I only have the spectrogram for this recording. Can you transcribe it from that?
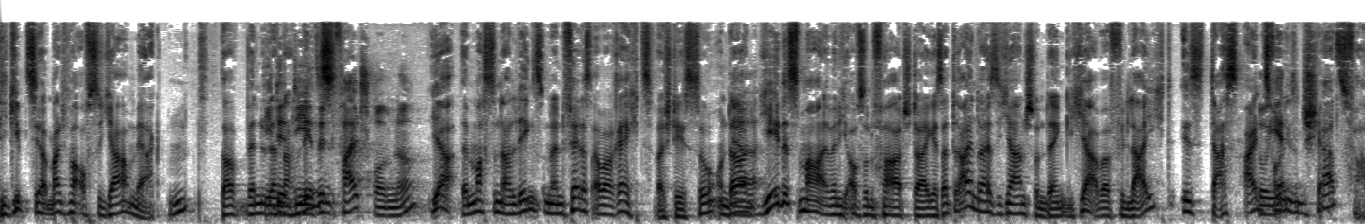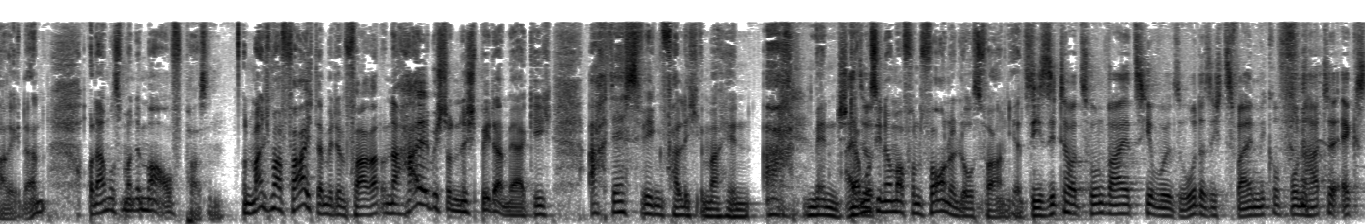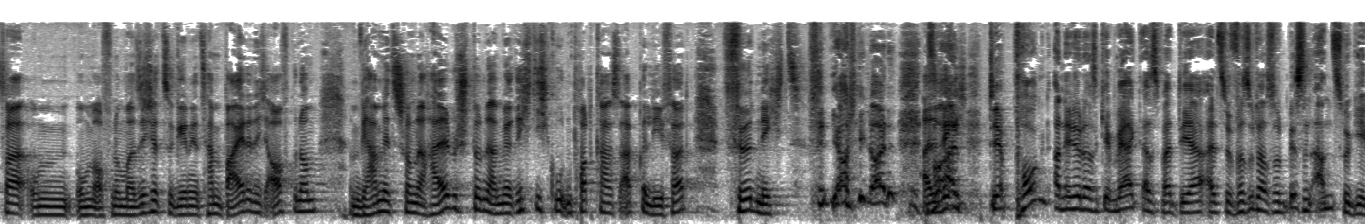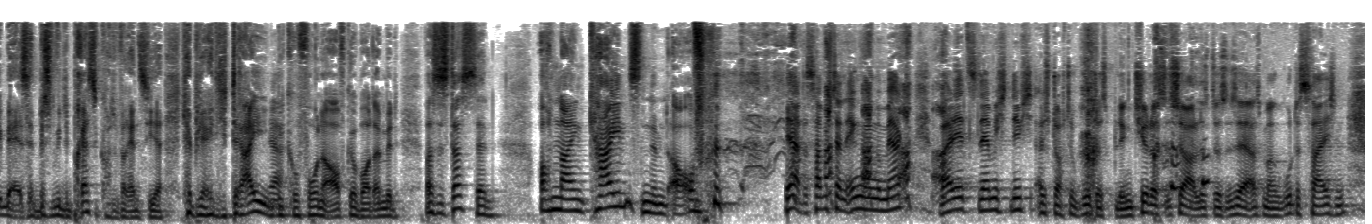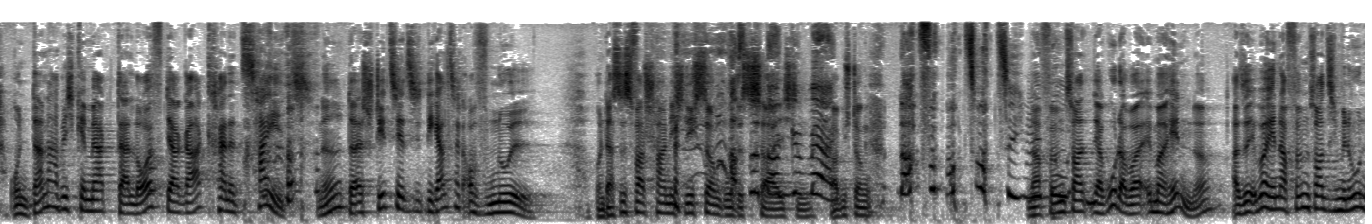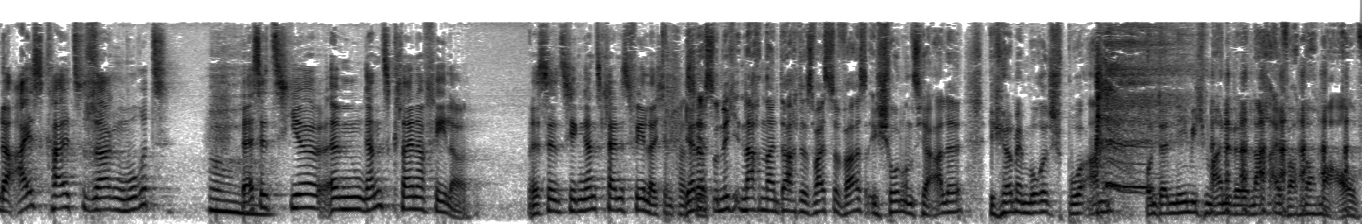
Die gibt's ja manchmal auf so Jahrmärkten. Da, wenn du die, dann nach die links, sind falsch rum, ne? Ja, dann machst du nach links und dann fährt das aber rechts, verstehst du? Und da ja. jedes Mal, wenn ich auf so ein Fahrrad steige, seit 33 Jahren schon, denke ich, ja, aber vielleicht ist das eins so, von diesen Scherzfahrrädern. Und da muss man immer aufpassen. Und manchmal fahre ich dann mit dem Fahrrad und eine halbe Stunde später merke ich, ach, deswegen falle ich immer hin. Ach Mensch, also, da muss ich nochmal von vorne losfahren jetzt. Die Situation war jetzt hier wohl so, dass ich zwei Mikrofone hatte, extra, um, um auf Nummer sicher zu gehen. Jetzt haben beide nicht aufgenommen. Und wir haben jetzt schon eine halbe Stunde, haben wir richtig guten Podcast abgeliefert für nichts. Ja, die Leute, also wirklich, der Punkt, an dem du das gemerkt hast, war der, als du versucht hast, so ein bisschen anzugeben, ja, ist ein bisschen wie die Pressekonferenz hier. Ich habe hier richtig drei ja. Mikrofone aufgebaut damit. Was ist das denn? Ach nein, keins nimmt auf. Ja, das habe ich dann irgendwann gemerkt, weil jetzt nämlich nicht, ich dachte, gut, das blinkt hier, das ist ja alles, das ist ja erstmal ein gutes Zeichen. Und dann habe ich gemerkt, da läuft ja gar keine Zeit. Ne? Da steht jetzt die ganze Zeit auf Null. Und das ist wahrscheinlich nicht so ein gutes Zeichen. Habe ich dann nach 25 Minuten. Nach 25, ja gut, aber immerhin, ne? Also immerhin nach 25 Minuten da eiskalt zu sagen, Moritz, oh. da ist jetzt hier ein ähm, ganz kleiner Fehler. Das ist jetzt hier ein ganz kleines Fehlerchen passiert. Ja, dass du nicht im Nachhinein dachtest, weißt du was, ich schon uns hier alle, ich höre mir Moritz Spur an und dann nehme ich meine danach einfach nochmal auf.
